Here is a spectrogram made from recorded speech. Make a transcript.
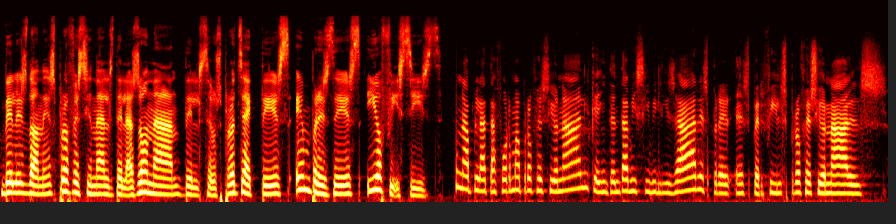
de les dones professionals de la zona, dels seus projectes, empreses i oficis. Una plataforma professional que intenta visibilitzar els, els perfils professionals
